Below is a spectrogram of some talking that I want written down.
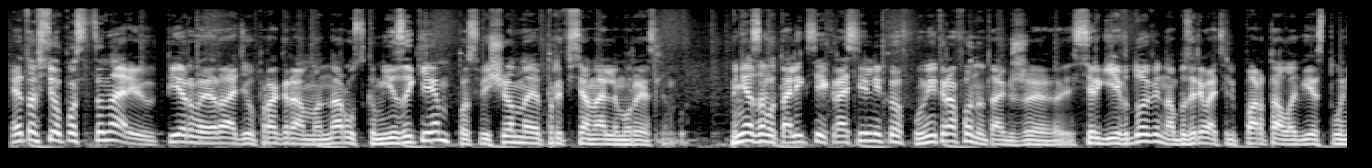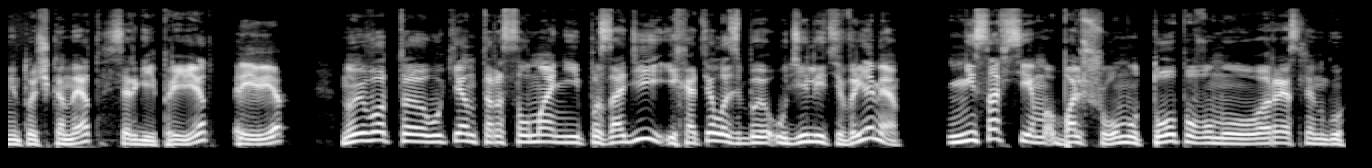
Это все по сценарию. Первая радиопрограмма на русском языке, посвященная профессиональному рестлингу. Меня зовут Алексей Красильников. У микрофона также Сергей Вдовин, обозреватель портала VSPlanet.net. Сергей, привет. Привет. Ну и вот э, уикенд Расселмании позади, и хотелось бы уделить время не совсем большому, топовому рестлингу,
